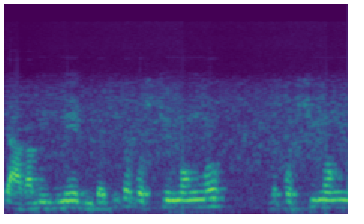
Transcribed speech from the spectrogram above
যে আগামী দিনে বিকশিত পশ্চিমবঙ্গ, যে পশ্চিমবঙ্গ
